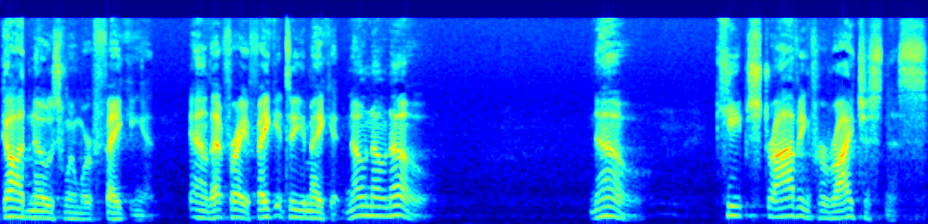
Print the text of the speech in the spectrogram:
God knows when we're faking it. You know, that phrase, fake it till you make it. No, no, no. No. Keep striving for righteousness.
